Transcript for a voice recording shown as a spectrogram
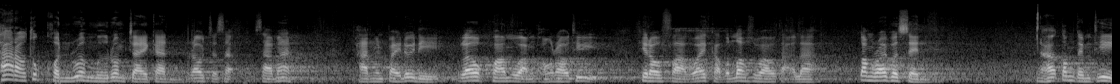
ถ้าเราทุกคนร่วมมือร่วมใจกัน เราจะสามารถผ่านมันไปด้วยดี แล้วความหวังของเราที่ที่เราฝากไว้กับอัลลอฮฺสุบไบร์ตะลาต้องร้อยเปอร์เซ็นต์นะครับต้องเต็มที่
